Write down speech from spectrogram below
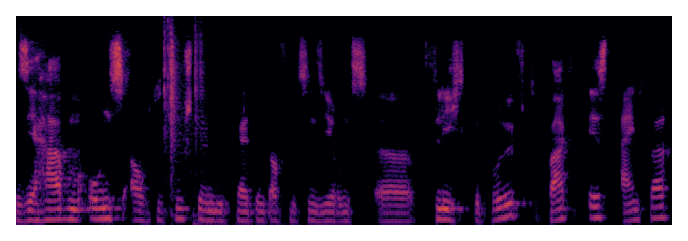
Sie haben uns auf die Zuständigkeit und auf Lizenzierungspflicht geprüft. Fakt ist einfach,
